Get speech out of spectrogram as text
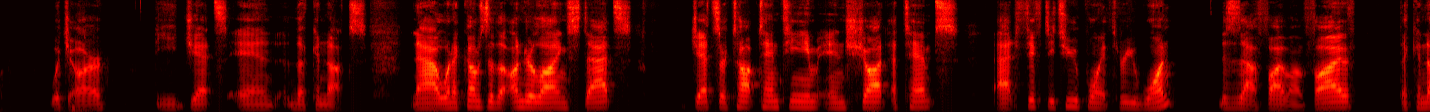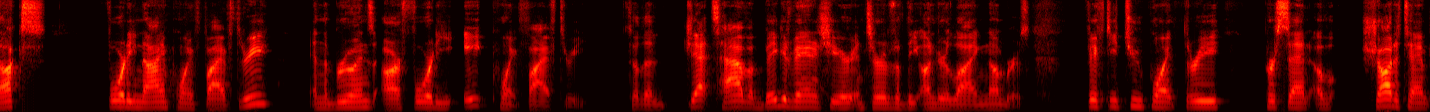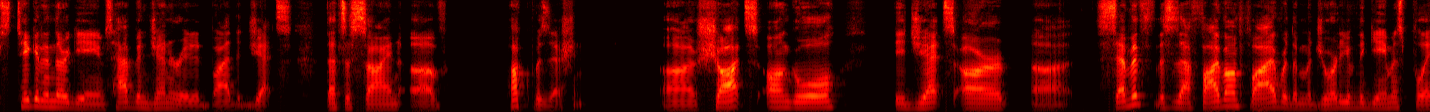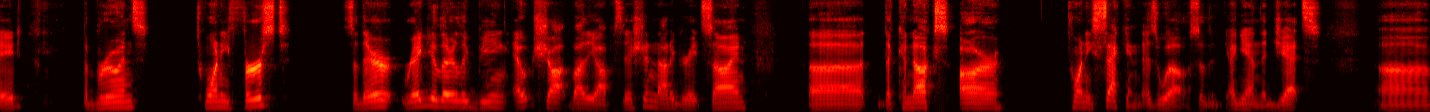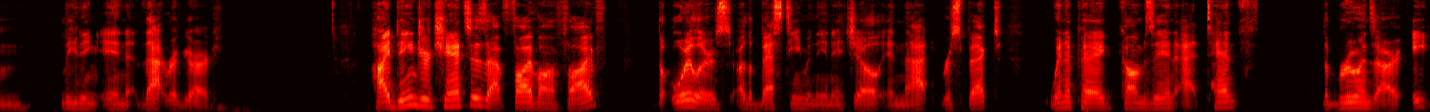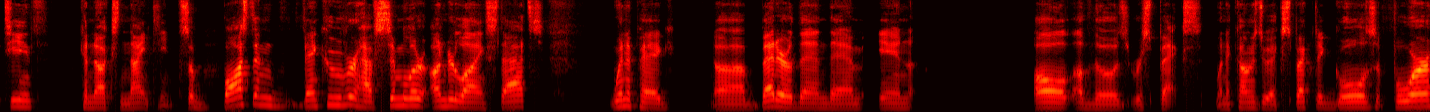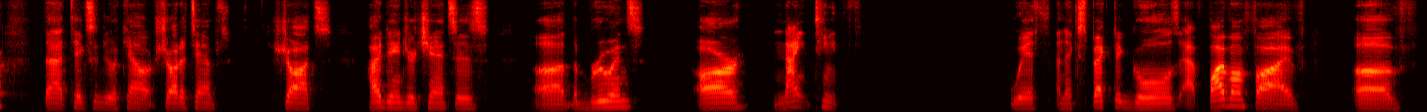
which are the Jets and the Canucks. Now, when it comes to the underlying stats, Jets are top 10 team in shot attempts at 52.31. This is at 5 on 5. The Canucks 49.53 and the Bruins are 48.53. So the Jets have a big advantage here in terms of the underlying numbers. 52.3% of shot attempts taken in their games have been generated by the Jets. That's a sign of puck possession. Uh, shots on goal, the Jets are uh, seventh. This is at five on five, where the majority of the game is played. The Bruins, 21st. So they're regularly being outshot by the opposition. Not a great sign. Uh, the Canucks are 22nd as well. So the, again, the Jets um, leading in that regard. High danger chances at five on five. The Oilers are the best team in the NHL in that respect. Winnipeg comes in at 10th. The Bruins are 18th. Canucks 19th. So Boston, Vancouver have similar underlying stats. Winnipeg uh, better than them in all of those respects. When it comes to expected goals for, that takes into account shot attempts, shots, high danger chances. Uh, the Bruins are 19th with an expected goals at five on five of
